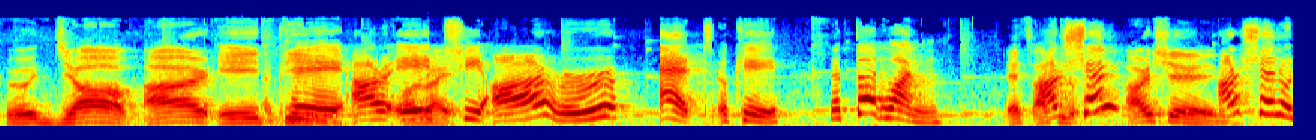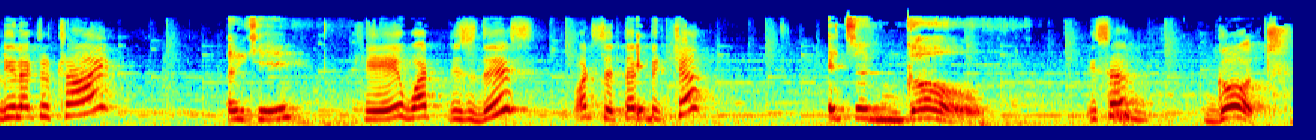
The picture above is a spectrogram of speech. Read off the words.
Good job. R A T. Okay, R A Alright. T R at. Okay, the third one. Let's ask Arshan? Arshan. Arshan, would you like to try? Okay. Okay, what is this? What's the third picture? It's a goat. It's a goat.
